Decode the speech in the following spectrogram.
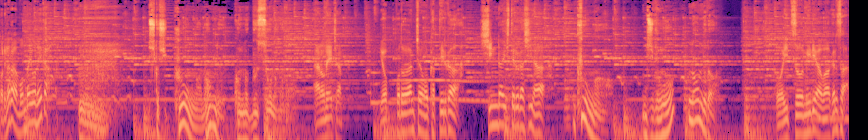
これなら問題はねえか。しかしクオンがなんでこんな物騒なもの？あの姉ちゃんよっぽどあんちゃんを買っているか信頼してるらしいな。クオンが自分を？なんでだ？こいつを見りゃわかるさ。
